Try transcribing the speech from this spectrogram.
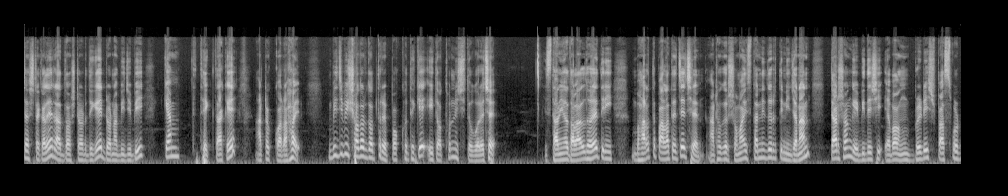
চেষ্টাকালে রাত দশটার দিকে ডনা বিজেপি ক্যাম্প থেকে তাকে আটক করা হয়। বিজেপি সদর দপ্তরের পক্ষ থেকে এই তথ্য নিশ্চিত করেছে। স্থানীয় দালাল ধরে তিনি ভারতে পালাতে চেয়েছিলেন। আটকের সময় স্থানীয়দের তিনি জানান, তার সঙ্গে বিদেশি এবং ব্রিটিশ পাসপোর্ট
